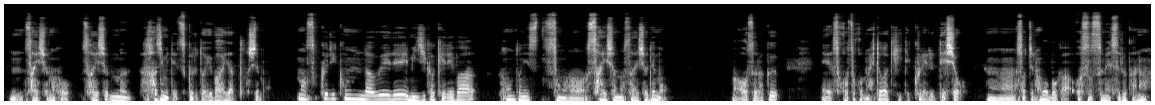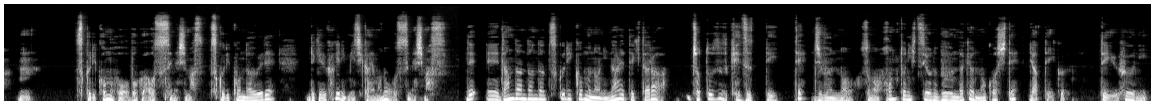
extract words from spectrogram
うん、最初の方。最初、まあ、初めて作るという場合だったとしても。まあ、作り込んだ上で短ければ、本当にその最初の最初でも、まあ、おそらく、えーそこそこの人が聞いてくれるでしょう。うん、そっちの方を僕はおすすめするかな。うん。作り込む方を僕はおすすめします。作り込んだ上で、できる限り短いものをおすすめします。で、えーだんだんだんだん作り込むのに慣れてきたら、ちょっとずつ削っていって、自分のその本当に必要な部分だけを残してやっていくっていう風に、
